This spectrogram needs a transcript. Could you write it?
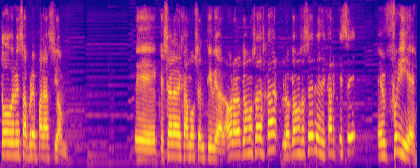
todo en esa preparación. eh, que ya la dejamos entibiar. Ahora lo que vamos a dejar, lo que vamos a hacer es dejar que se enfríe.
